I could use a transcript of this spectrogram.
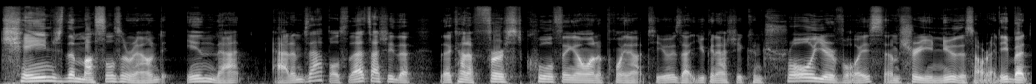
change the muscles around in that Adam's apple. So that's actually the, the kind of first cool thing I want to point out to you is that you can actually control your voice. I'm sure you knew this already, but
